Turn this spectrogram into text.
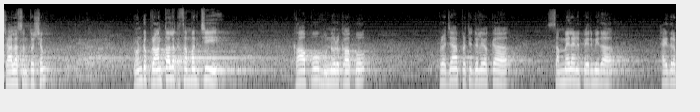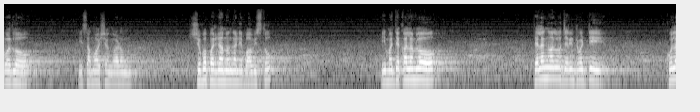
చాలా సంతోషం. రెండు ప్రాంతాలకు సంబంధించి కాపు మున్నూరు కాపు ప్రజాప్రతినిధుల యొక్క సమ్మేళన పేరు మీద హైదరాబాద్లో ఈ సమావేశం కావడం శుభ పరిణామంగా నేను భావిస్తూ ఈ మధ్యకాలంలో తెలంగాణలో జరిగినటువంటి కుల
